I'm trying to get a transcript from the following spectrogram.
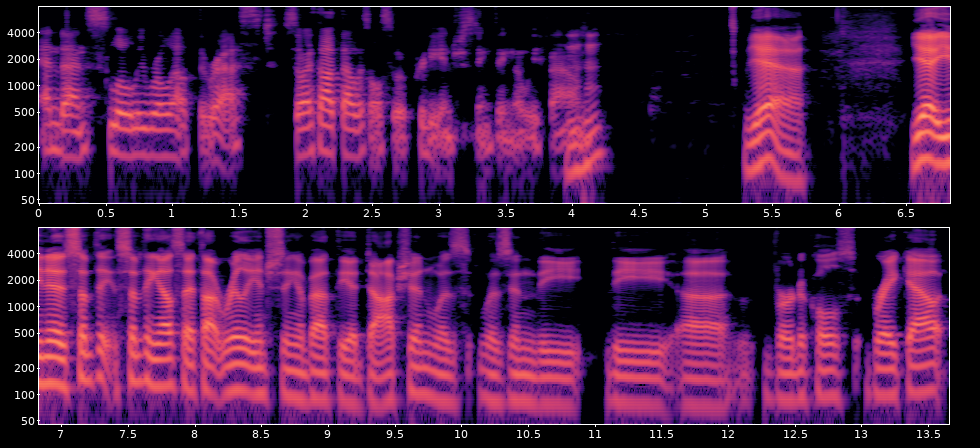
and then slowly roll out the rest. So I thought that was also a pretty interesting thing that we found. Mm-hmm. Yeah. Yeah, you know something something else I thought really interesting about the adoption was was in the the uh, verticals breakout,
